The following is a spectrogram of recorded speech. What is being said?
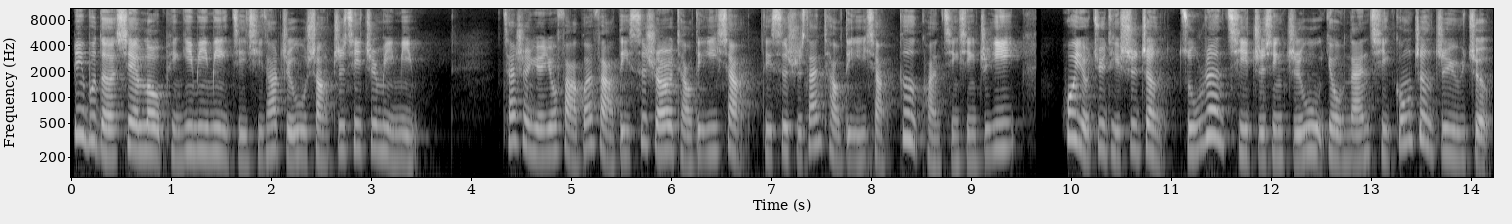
并不得泄露评议秘密及其他职务上知悉之秘密。参审员有法官法第四十二条第一项、第四十三条第一项各款情形之一，或有具体事证足认其执行职务有难其公正之余者，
